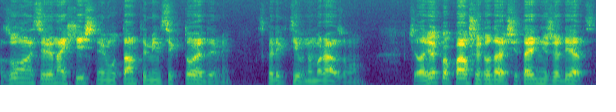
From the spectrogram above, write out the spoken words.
Зона населена хищными мутантами-инсектоидами с коллективным разумом. Человек, попавший туда, считай не жилец,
